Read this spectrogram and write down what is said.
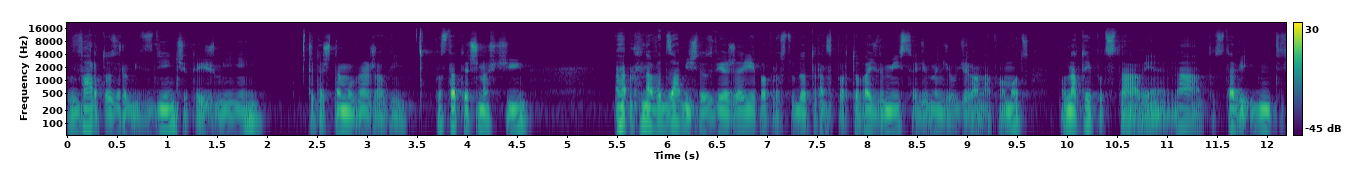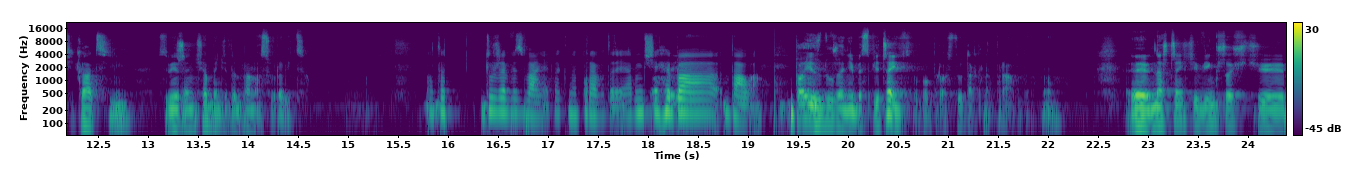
warto zrobić zdjęcie tej żmii, czy też temu wężowi. W ostateczności e, nawet zabić to zwierzę i je po prostu dotransportować do miejsca, gdzie będzie udzielona pomoc, bo na tej podstawie, na podstawie identyfikacji zwierzęcia będzie dobrana surowica. No to duże wyzwanie tak naprawdę. Ja bym się chyba bała. To jest duże niebezpieczeństwo po prostu tak naprawdę. No. Y, Na szczęście większość y,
